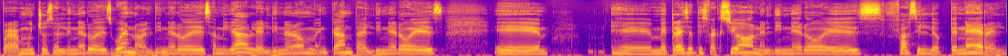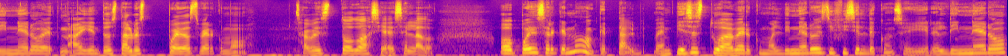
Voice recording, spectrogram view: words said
para muchos el dinero es bueno, el dinero es amigable, el dinero me encanta, el dinero es... Eh, eh, me trae satisfacción, el dinero es fácil de obtener, el dinero es... y entonces tal vez puedas ver como, sabes, todo hacia ese lado. O puede ser que no, que tal empieces tú a ver como el dinero es difícil de conseguir, el dinero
